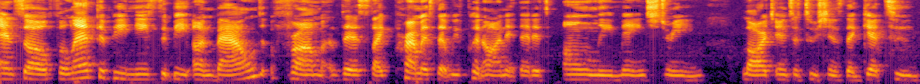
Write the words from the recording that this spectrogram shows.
And so philanthropy needs to be unbound from this like premise that we've put on it that it's only mainstream large institutions that get to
